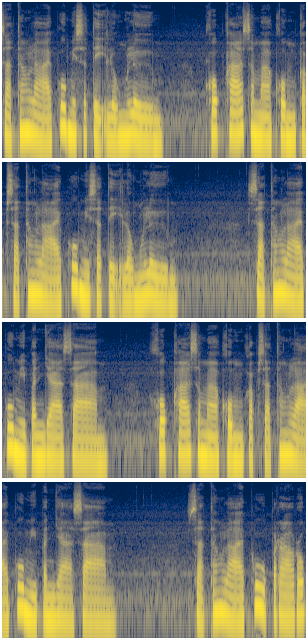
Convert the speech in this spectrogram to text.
สัตว์ทั้งหลายผู้มีสติหลงลืม คบค้าสมาคมกับสัตว์ทั้งหลายผู้มีสติหลงลืม สัตว์ทั้งหลายผู้มีปัญญาสามคบค้าสมาคมกับสัตว์ทั้งหลายผู้มีปัญญาสามสัตว์ทั้งหลายผู้ปรารบ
